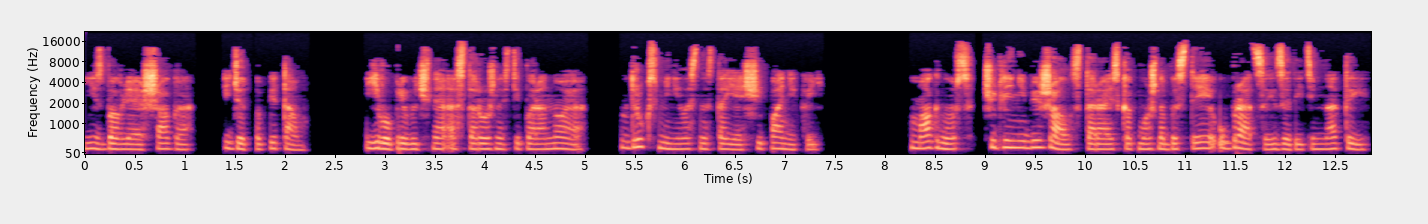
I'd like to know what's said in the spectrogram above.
не сбавляя шага, идет по пятам. Его привычная осторожность и паранойя вдруг сменилась настоящей паникой. Магнус чуть ли не бежал, стараясь как можно быстрее убраться из этой темноты.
